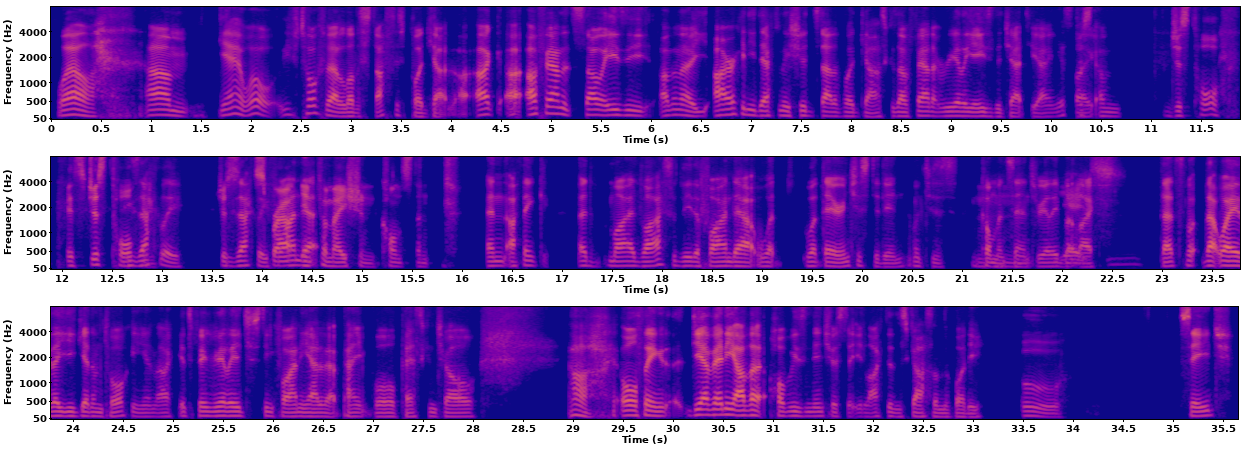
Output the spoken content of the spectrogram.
Well, um, yeah. Well, you've talked about a lot of stuff this podcast. I I, I found it so easy. I don't know. I reckon you definitely should start a podcast because I found it really easy to chat to you. Angus. Like I'm Just talk. It's just talk. exactly. Just exactly. sprout Find out- information constant. and I think my advice would be to find out what what they're interested in, which is common Mm, sense, really. But like that's what that way that you get them talking, and like it's been really interesting finding out about paintball, pest control, oh, all things. Do you have any other hobbies and interests that you'd like to discuss on the body? Ooh, Siege.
